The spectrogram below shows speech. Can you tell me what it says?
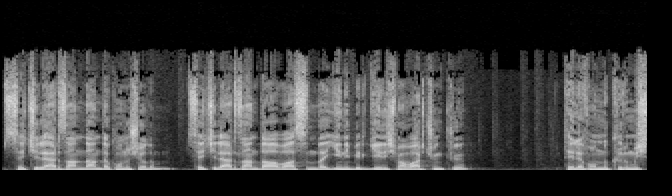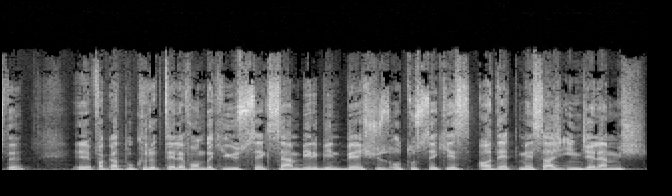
Seçil Erzan'dan da konuşalım. Seçil Erzan davasında yeni bir gelişme var çünkü. Telefonunu kırmıştı. E, fakat bu kırık telefondaki 181.538 adet mesaj incelenmiş.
